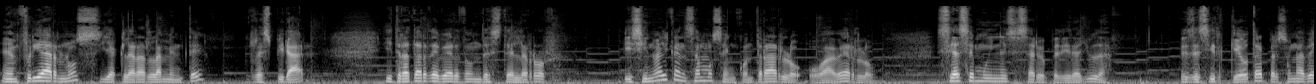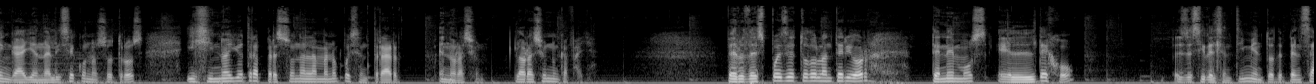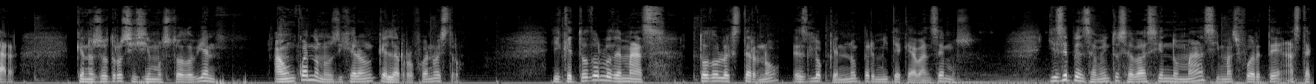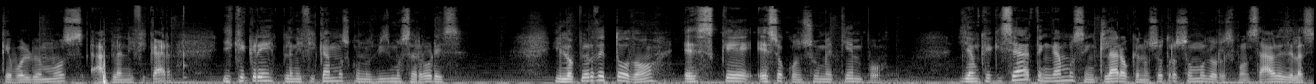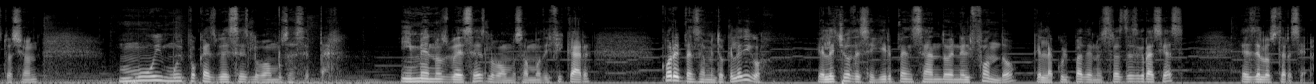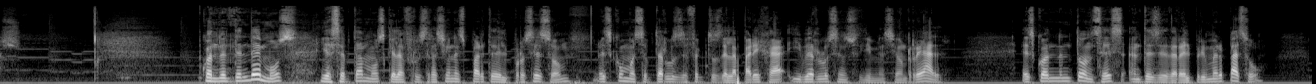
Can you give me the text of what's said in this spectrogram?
enfriarnos y aclarar la mente, respirar y tratar de ver dónde está el error y si no alcanzamos a encontrarlo o a verlo, se hace muy necesario pedir ayuda. Es decir, que otra persona venga y analice con nosotros y si no hay otra persona a la mano, pues entrar en oración. La oración nunca falla. Pero después de todo lo anterior, tenemos el dejo, es decir, el sentimiento de pensar que nosotros hicimos todo bien, aun cuando nos dijeron que el error fue nuestro, y que todo lo demás, todo lo externo, es lo que no permite que avancemos. Y ese pensamiento se va haciendo más y más fuerte hasta que volvemos a planificar. ¿Y qué cree? Planificamos con los mismos errores. Y lo peor de todo es que eso consume tiempo. Y aunque quizá tengamos en claro que nosotros somos los responsables de la situación, muy muy pocas veces lo vamos a aceptar. Y menos veces lo vamos a modificar por el pensamiento que le digo. El hecho de seguir pensando en el fondo que la culpa de nuestras desgracias es de los terceros. Cuando entendemos y aceptamos que la frustración es parte del proceso, es como aceptar los defectos de la pareja y verlos en su dimensión real. Es cuando entonces, antes de dar el primer paso,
